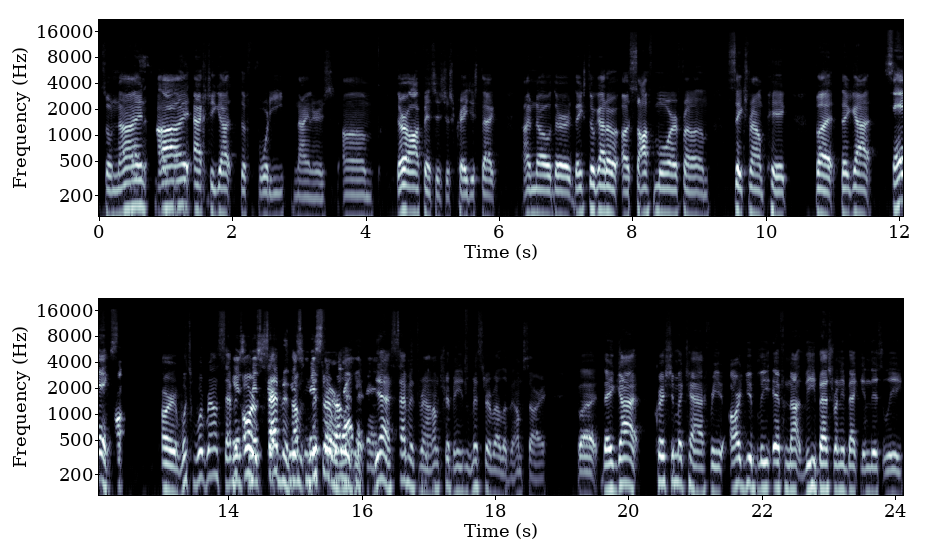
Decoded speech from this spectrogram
So nine, Yes. I actually got the 49ers. Um, their offense is just crazy stacked. I know they're they still got a, a sophomore from sixth round pick, but they got Six. Oh, or what's what round seven or Mr. seventh? I'm Mr. Irrelevant. Irrelevant. Yeah, seventh round. I'm tripping. He's Mr. Irrelevant. I'm sorry, but they got Christian McCaffrey, arguably if not the best running back in this league.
